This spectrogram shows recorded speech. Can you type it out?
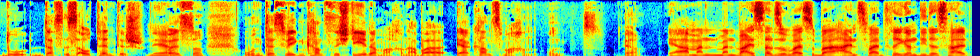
du, das ist authentisch, Ja. weißt du? Und deswegen kann es nicht jeder machen, aber er kann es machen. Und ja. Ja, man, man weiß halt so, weißt du, bei ein, zwei Trägern, die das halt,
